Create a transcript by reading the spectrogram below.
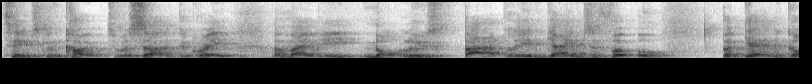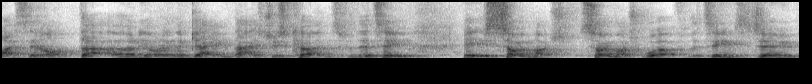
teams can cope to a certain degree and maybe not lose badly in games of football. But getting a guy sent off that early on in the game, that is just curtains for the team. It is so much, so much work for the team to do,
